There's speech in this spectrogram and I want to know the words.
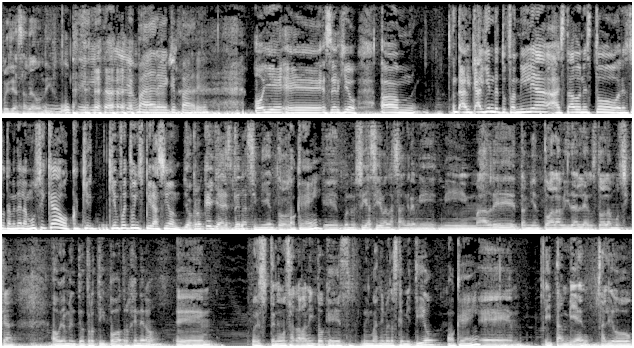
pues ya sabe a dónde ir. Sí, Qué padre, qué padre. Oye, eh, Sergio, am, ¿al- ¿alguien de tu familia ha estado en esto, en esto también de la música? ¿O qui- quién fue tu inspiración? Yo creo que ya es de nacimiento. Ok. Que, bueno, sí, así lleva en la sangre. Mi, mi madre también toda la vida le ha gustado la música. Obviamente otro tipo, otro género. Eh, pues tenemos a Rabanito, que es ni más ni menos que mi tío. Ok. Eh, y también salió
